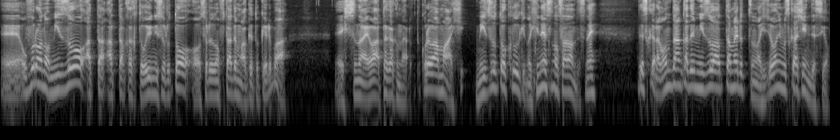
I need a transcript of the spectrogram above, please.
えー、お風呂の水をあったあったかくてお湯にすると、それの蓋でも開けとければ、室内は暖かくなる。これはまあ、水と空気の比熱の差なんですね。ですから温暖化で水を温めるっていうのは非常に難しいんですよ。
